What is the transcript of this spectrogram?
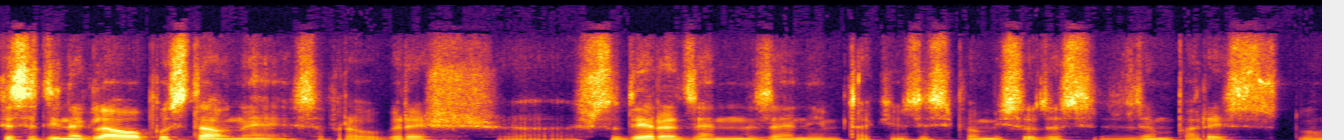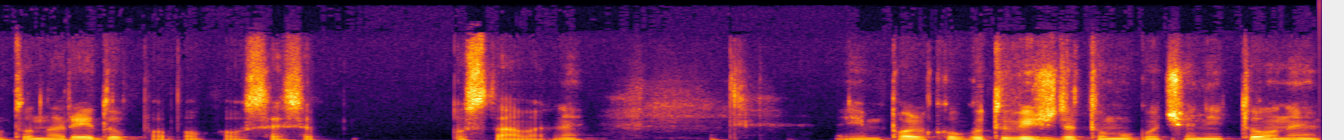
ki se ti na glavo postavi, se pravi, greš uh, študirati z, en, z enim takim, zdaj si pa misliš, da sem pa res bom to naredil, pa, pa, pa vse se postavi. In pol, ko ugotoviš, da to mogoče ni to, ne?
